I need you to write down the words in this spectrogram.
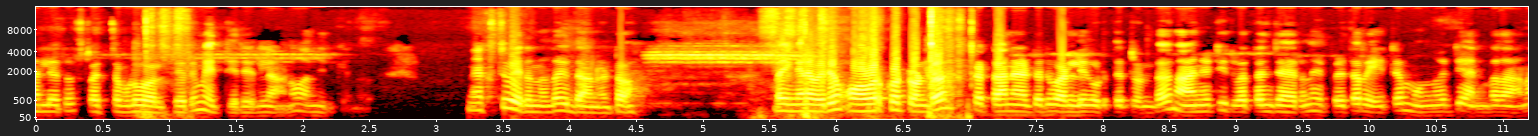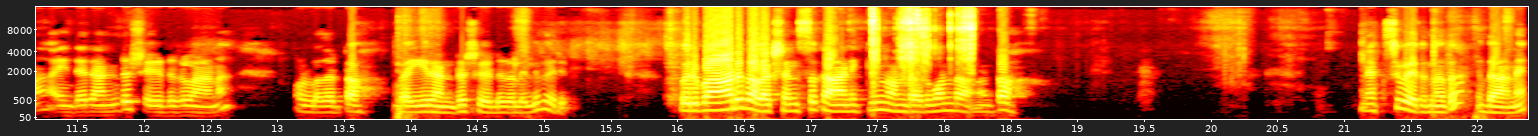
നല്ലൊരു സ്ട്രെച്ചബിൾ പോലത്തെ ഒരു മെറ്റീരിയലിലാണ് വന്നിരിക്കുന്നത്. നെക്സ്റ്റ് വരുന്നത് ഇതാണ് കേട്ടോ ഇങ്ങനെ വരും. ഓവർ ഉണ്ട്. കെട്ടാനായിട്ടൊരു വള്ളി കൊടുത്തിട്ടുണ്ട്. നാനൂറ്റി ഇരുപത്തഞ്ചായിരുന്നു ഇപ്പോഴത്തെ റേറ്റ് മുന്നൂറ്റി അൻപതാണ് അതിന്റെ രണ്ട് ഷെയ്ഡുകളാണ് ഉള്ളത് കേട്ടോ ഈ രണ്ട് ഷെയ്ഡുകളിൽ വരും. ഒരുപാട് കളക്ഷൻസ് കാണിക്കുന്നുണ്ട്. അതുകൊണ്ടാണ് കേട്ടോ നെക്സ്റ്റ് വരുന്നത് ഇതാണ്.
